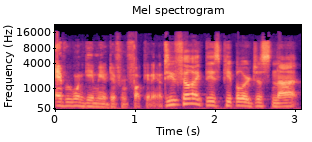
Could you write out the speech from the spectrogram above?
Everyone gave me a different fucking answer. Do you feel like these people are just not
